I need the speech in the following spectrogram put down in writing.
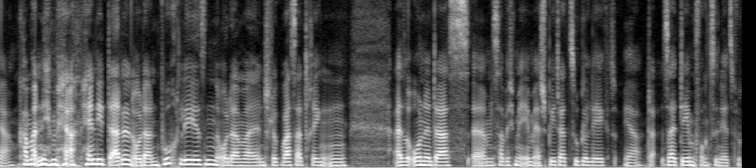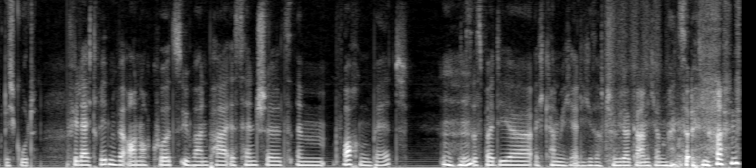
ja, kann man nebenher am Handy daddeln oder ein Buch lesen oder mal einen Schluck Wasser trinken. Also ohne das, ähm, das habe ich mir eben erst später zugelegt. Ja, da, seitdem funktioniert es wirklich gut. Vielleicht reden wir auch noch kurz über ein paar Essentials im Wochenbett. Mhm. Das ist bei dir, ich kann mich ehrlich gesagt schon wieder gar nicht an meins erinnern.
